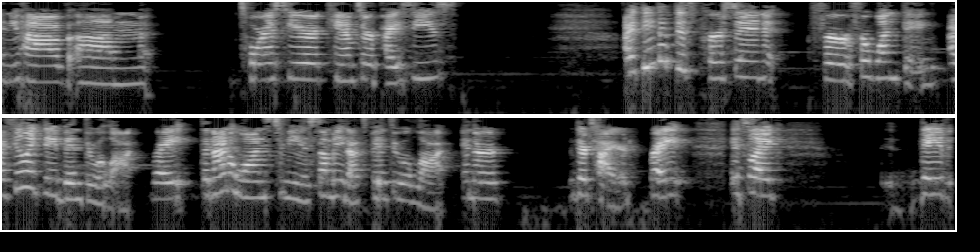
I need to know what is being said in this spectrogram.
and you have um, Taurus here, Cancer, Pisces. I think that this person for for one thing, I feel like they've been through a lot, right? The Nine of Wands to me is somebody that's been through a lot and they're they're tired, right? It's like they've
